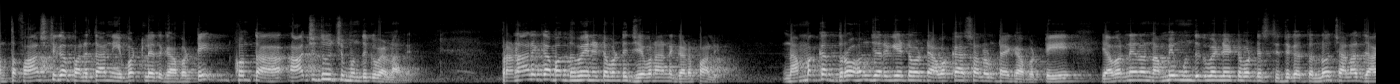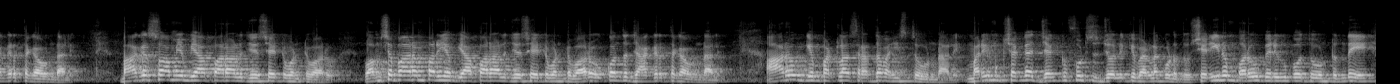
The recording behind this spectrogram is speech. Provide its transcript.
అంత ఫాస్ట్గా ఫలితాన్ని ఇవ్వట్లేదు కాబట్టి కొంత ఆచితూచి ముందుకు వెళ్ళాలి. ప్రణాళికాబద్ధమైనటువంటి జీవనాన్ని గడపాలి. నమ్మక ద్రోహం జరిగేటువంటి అవకాశాలు ఉంటాయి కాబట్టి ఎవరినైనా నమ్మి ముందుకు వెళ్ళేటువంటి స్థితిగతుల్లో చాలా జాగ్రత్తగా ఉండాలి. భాగస్వామ్య వ్యాపారాలు చేసేటువంటి వారు వంశపారంపర్య వ్యాపారాలు చేసేటువంటి వారు కొంత జాగ్రత్తగా ఉండాలి. ఆరోగ్యం పట్ల శ్రద్ధ వహిస్తూ ఉండాలి. మరీ ముఖ్యంగా జంక్ ఫుడ్స్ జోలికి వెళ్ళకూడదు. శరీరం బరువు పెరిగిపోతూ ఉంటుంది.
